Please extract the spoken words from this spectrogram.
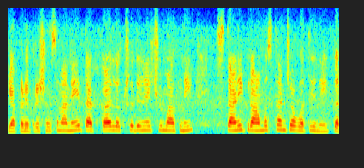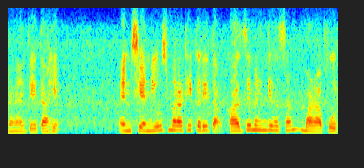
याकडे प्रशासनाने तात्काळ लक्ष देण्याची मागणी स्थानिक ग्रामस्थांच्या वतीने करण्यात येत आहे. एम सी एन न्यूज मराठीकरिता काझी मेहंदी हसन बाळापूर.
